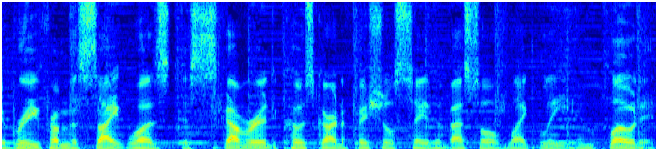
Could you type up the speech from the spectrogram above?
Debris from the site was discovered. Coast Guard officials say the vessel likely imploded.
